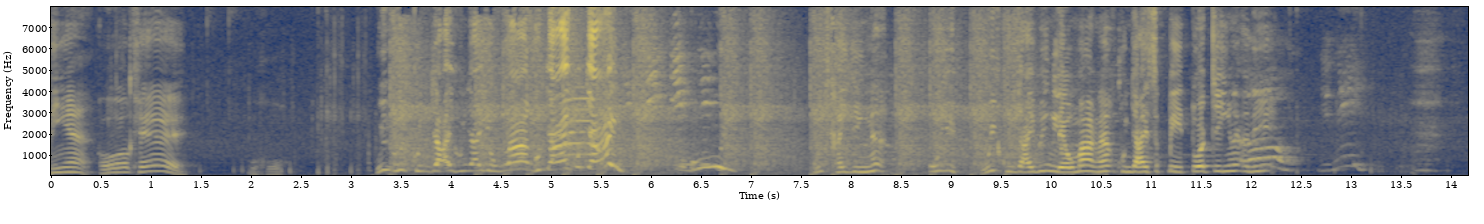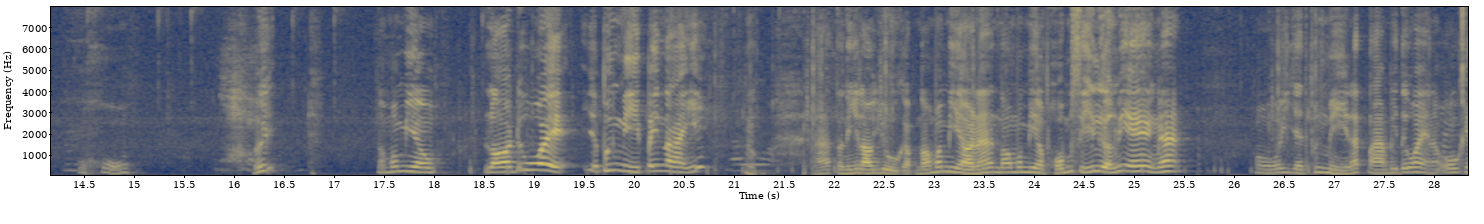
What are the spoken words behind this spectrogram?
เนี่ยโอเคโอ้โหอุ้ยอุ้ยคุณยายคุณยายอยู่ข้างล่างคุณยายคุณยายโอ้ยอุ้ยใครยิงเนี่ยอุ้ยอุ้ยคุณยายวิ่งเร็วมากนะ คุณยายสปีดตัวจริงนะอันนี้โอยู่นี่โอ้โหเฮ้ยน้องมะเหมียว รอด้วย อย่าเพิ่งหนีไปไหน นะตอนนี้เราอยู่กับน้องมะเหมียวนะน้องมะเหมียวผมสีเหลืองนี่เองนะโอ้ยอย่าเพิ่งหนีนะตามไปด้วยนะโอเค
